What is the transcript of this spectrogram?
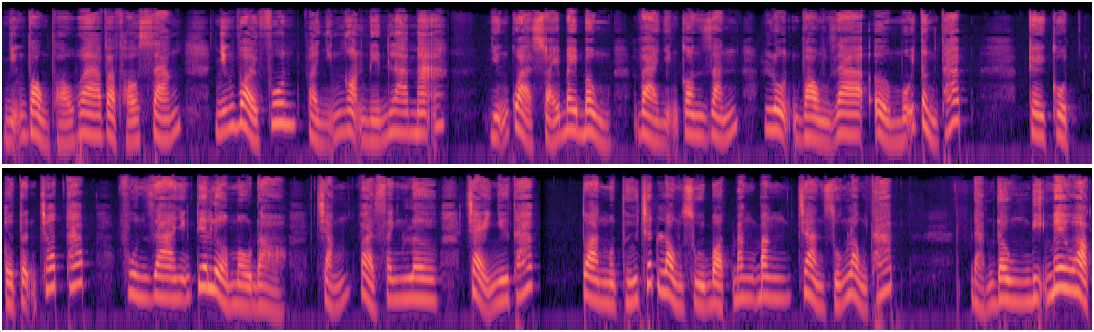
những vòng pháo hoa và pháo sáng, những vòi phun và những ngọn nến La Mã, những quả xoáy bay bổng và những con rắn lộn vòng ra ở mỗi tầng tháp. Cây cột ở tận chót tháp phun ra những tia lửa màu đỏ trắng và xanh lơ, chảy như thác. Toàn một thứ chất lỏng sùi bọt băng băng tràn xuống lòng tháp. Đám đông bị mê hoặc.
